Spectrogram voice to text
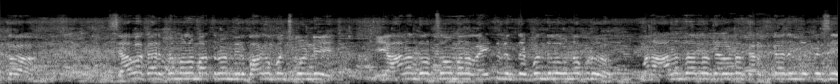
ఒక సేవా కార్యక్రమంలో మాత్రమే మీరు భాగం పంచుకోండి. ఈ ఆనందోత్సవం మన రైతులు ఇంత ఇబ్బందులు ఉన్నప్పుడు మన ఆనందాల్లోకి వెళ్ళడం కరెక్ట్ కాదని చెప్పేసి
